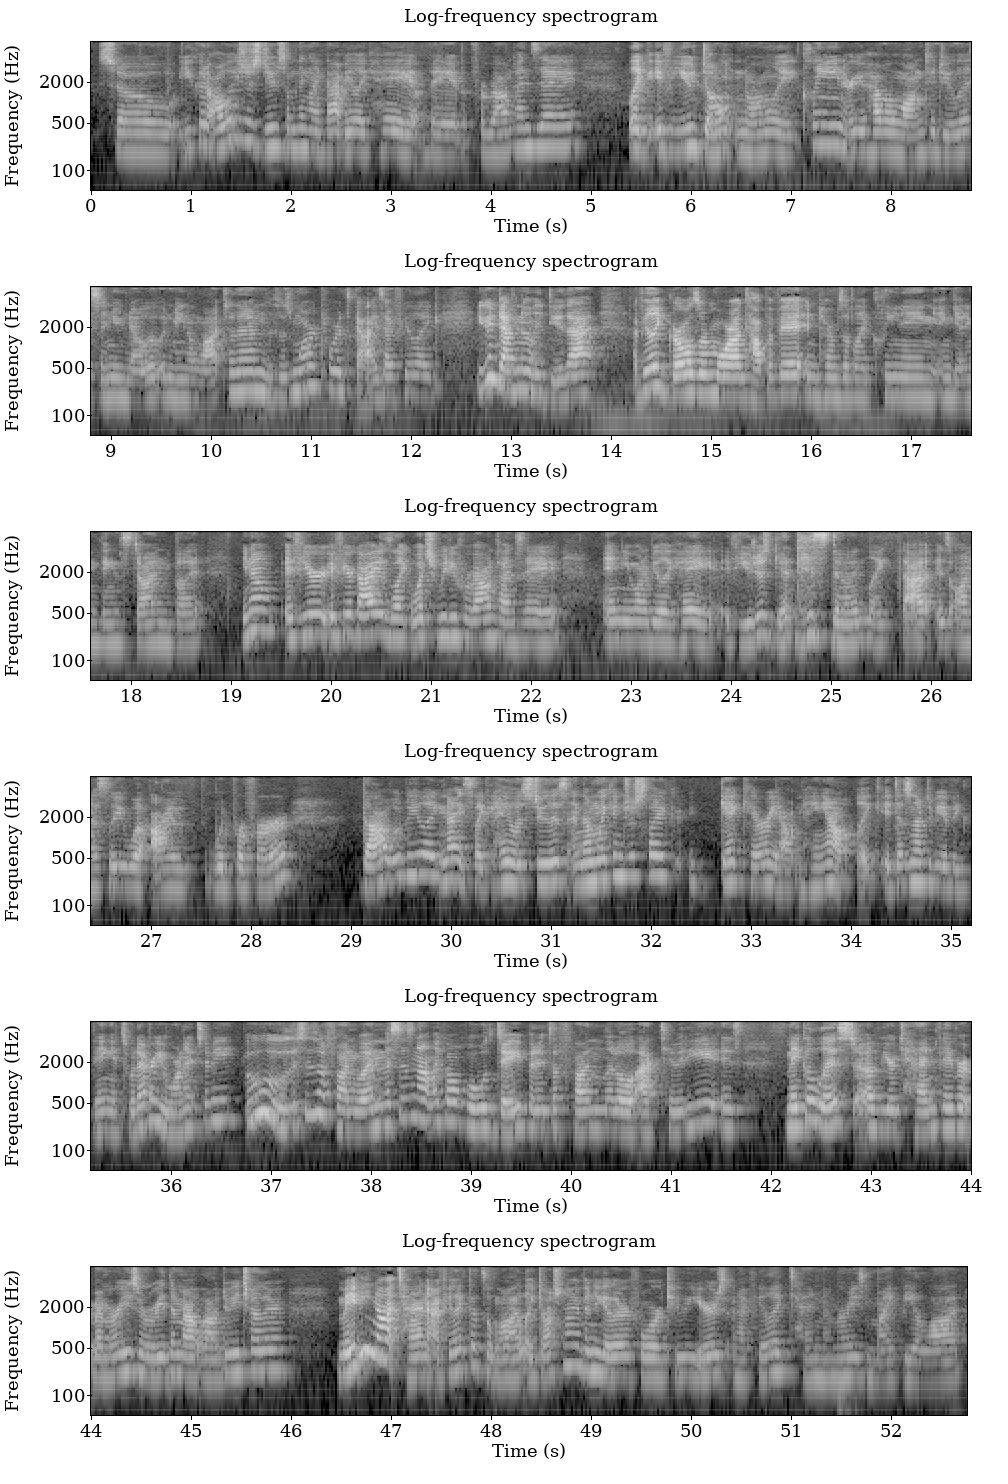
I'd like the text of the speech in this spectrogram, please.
So you could always just do something like that. Be like, hey, babe, for Valentine's Day, like if you don't normally clean or you have a long to-do list and you know it would mean a lot to them this is more towards guys i feel like. You can definitely do that. I feel like girls are more on top of it in terms of like cleaning and getting things done but you know if you're if your guy is like what should we do for valentine's day? and you want to be like hey if you just get this done like that is honestly what i would prefer that would be like nice. Like, hey, let's do this. And then we can just like get carry out and hang out. Like, it doesn't have to be a big thing. It's whatever you want it to be. Ooh, this is a fun one. This is not like a whole date, but it's a fun little activity. Is make a list of your 10 favorite memories and read them out loud to each other. Maybe not 10. I feel like that's a lot. Like, Josh and I have been together for two years, and I feel like 10 memories might be a lot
